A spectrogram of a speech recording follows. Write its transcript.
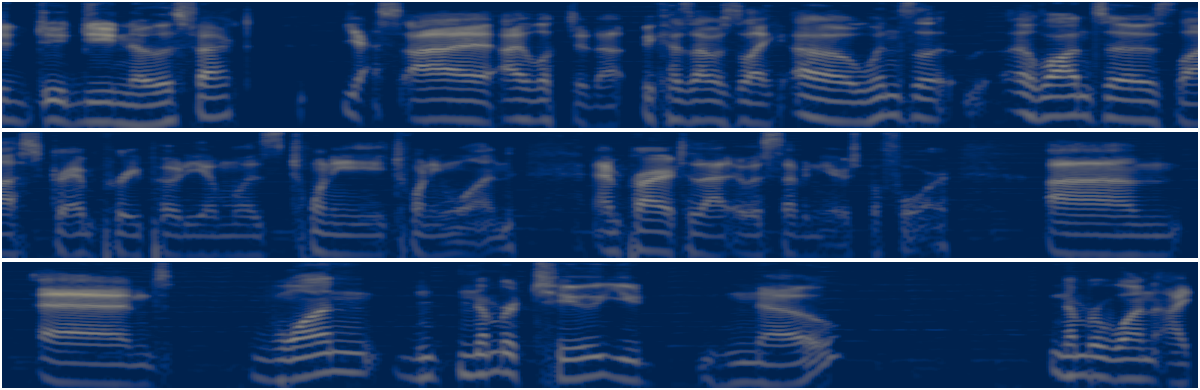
Do, do, do you know this fact? Yes, I I looked it up because I was like, oh, when's the Alonso's last Grand Prix podium was 2021, and prior to that it was seven years before. Um, and one n- number two, you know, number one, I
